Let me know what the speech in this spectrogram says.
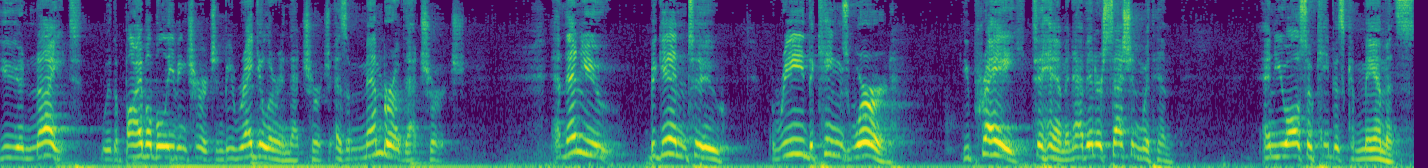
You unite with a Bible believing church and be regular in that church as a member of that church. And then you begin to read the King's Word. You pray to Him and have intercession with Him. And you also keep His commandments.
